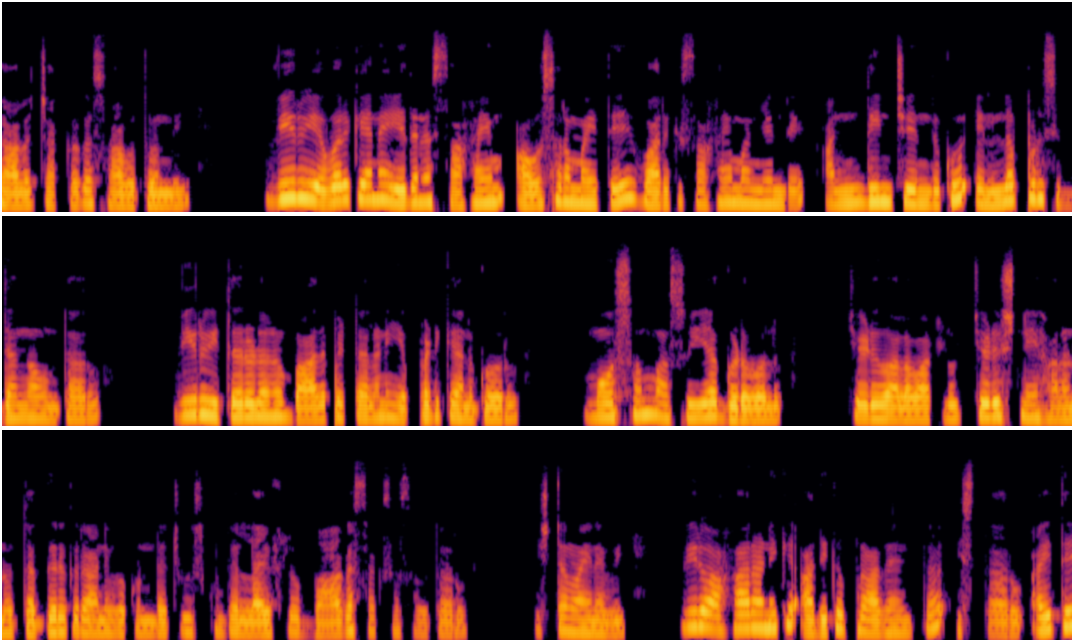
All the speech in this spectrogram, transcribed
చాలా చక్కగా సాగుతుంది. వీరు ఎవరికైనా ఏదైనా సహాయం అవసరమైతే వారికి సహాయం అందింది అందించేందుకు ఎల్లప్పుడూ సిద్ధంగా ఉంటారు. వీరు ఇతరులను బాధ పెట్టాలని ఎప్పటికీ అనుకోరు. మోసం అసూయ గొడవలు చెడు అలవాట్లు చెడు స్నేహాలను దగ్గరకు రానివ్వకుండా చూసుకుంటే లైఫ్లో బాగా సక్సెస్ అవుతారు. ఇష్టమైనవి. వీరు ఆహారానికి అధిక ప్రాధాన్యత ఇస్తారు. అయితే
